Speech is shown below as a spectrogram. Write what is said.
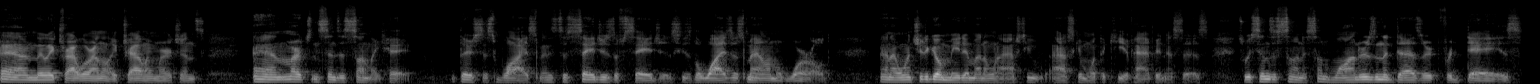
And they like travel around, they're like traveling merchants. And the merchant sends his son like, "Hey, there's this wise man. It's the sages of sages. He's the wisest man in the world." And I want you to go meet him. and I want to ask you ask him what the key of happiness is. So he sends his son. His son wanders in the desert for days.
